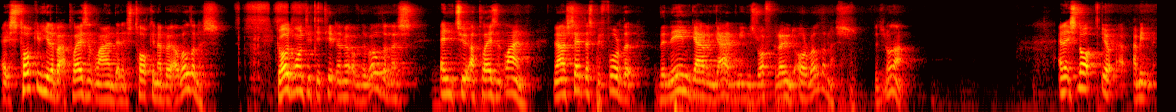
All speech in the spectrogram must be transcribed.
It's talking here about a pleasant land and it's talking about a wilderness. God wanted to take them out of the wilderness into a pleasant land. Now, I've said this before that the name Gad means rough ground or wilderness. Did you know that? And it's not, you know, I mean,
